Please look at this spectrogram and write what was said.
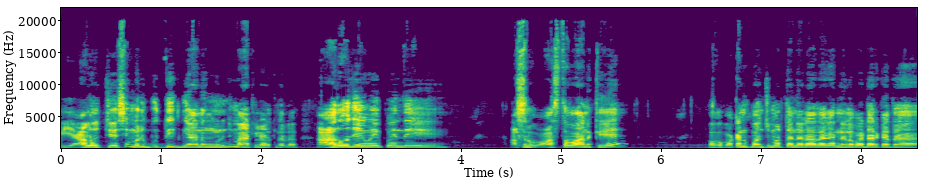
ఇవాళ వచ్చేసి మళ్ళీ బుద్ధి జ్ఞానం గురించి మాట్లాడుతున్నాడు. ఆ రోజు ఏమైపోయింది? అసలు వాస్తవానికి ఒక పక్కన పంచుమర్తి తన్నరాధా గారు నిలబడ్డారు కదా.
